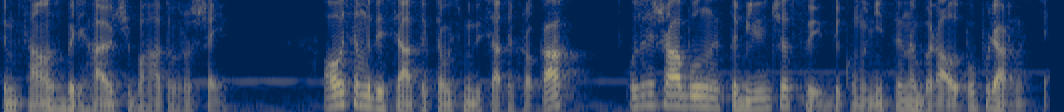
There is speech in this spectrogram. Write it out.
тим самим зберігаючи багато грошей. А у 70-х та 80-х роках у США були нестабільні часи, де комуністи набирали популярності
